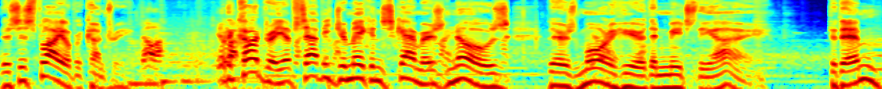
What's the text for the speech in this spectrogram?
this is flyover country. But a cadre of savvy Jamaican scammers knows there's more here than meets the eye. To them,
